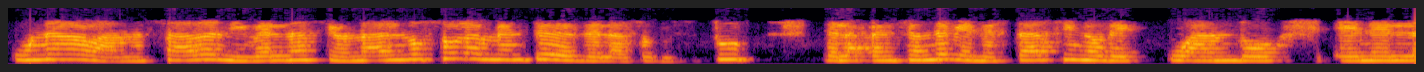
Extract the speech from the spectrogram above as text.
una avanzada a nivel nacional, no solamente desde la solicitud de la pensión de bienestar, sino de cuando en, el,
